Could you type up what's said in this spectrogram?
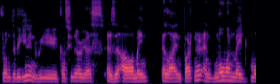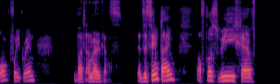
From the beginning, we consider U.S. as our main aligned partner, and no one made more for Ukraine but Americans. At the same time, of course, we have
